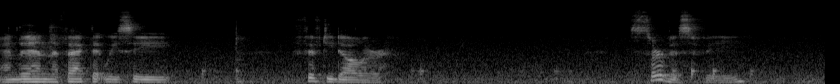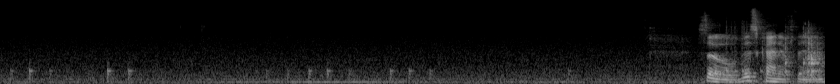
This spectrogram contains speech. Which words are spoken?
and then the fact that we see $50 service fee So this kind of thing,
